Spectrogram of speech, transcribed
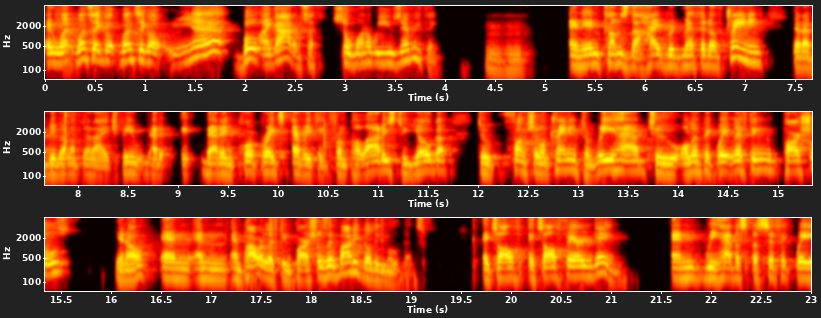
And when, once I go, once I go, yeah, boom, I got them. So, so why don't we use everything? Mm-hmm. And in comes the hybrid method of training that I've developed at IHP that, that incorporates everything from Pilates to yoga to functional training to rehab to Olympic weightlifting partials, you know, and and and powerlifting partials and bodybuilding movements. It's all it's all fair and game. And we have a specific way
